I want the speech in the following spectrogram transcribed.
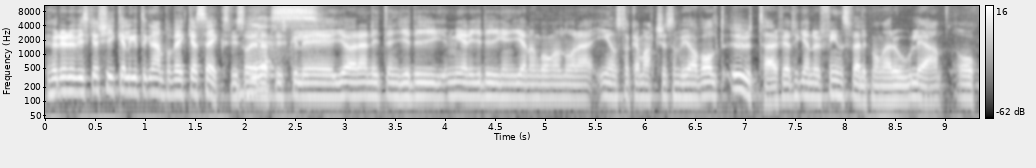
hur är det, vi ska kika lite grann på vecka 6. Vi sa ju Yes. att vi skulle göra en liten gedig, mer gedigen genomgång av några enstaka matcher som vi har valt ut här. För jag tycker ändå det finns väldigt många roliga. Och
